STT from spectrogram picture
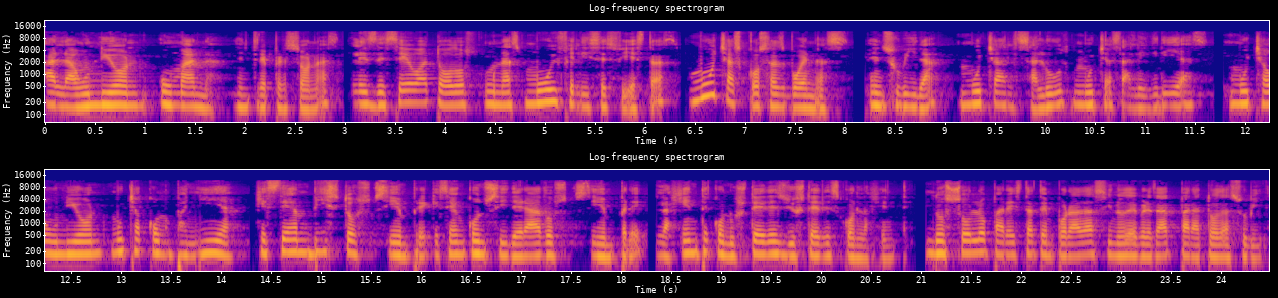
a la unión humana entre personas. Les deseo a todos unas muy felices fiestas, muchas cosas buenas en su vida, mucha salud, muchas alegrías, mucha unión, mucha compañía, que sean vistos siempre, que sean considerados siempre, la gente con ustedes y ustedes con la gente. No solo para esta temporada, sino de verdad para toda su vida.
